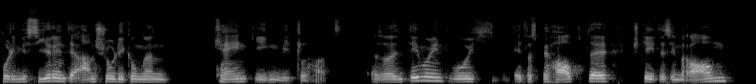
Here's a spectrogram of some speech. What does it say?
polemisierende Anschuldigungen kein Gegenmittel hat. Also in dem Moment, wo ich etwas behaupte, steht es im Raum.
